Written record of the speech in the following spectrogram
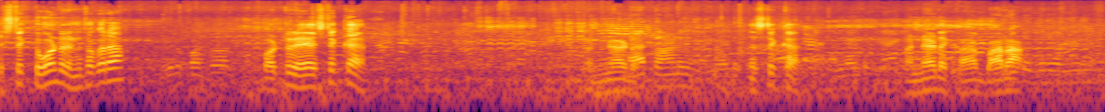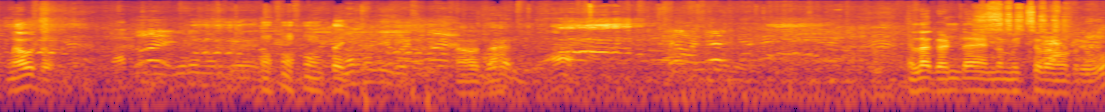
ಎಷ್ಟಕ್ಕೆ ತೊಗೊಂಡ್ರಿ ತಗೋರ? ಕೊಟ್ರಿ ಎಷ್ಟಕ್ಕೆ? ಹನ್ನೆರಡು. ಎಷ್ಟಕ್ಕ? ಹನ್ನೆರಡಕ್ಕ? ಬಾರ. ಹೌದು. ಹೌದಾ? ಎಲ್ಲ ಗಂಡ ಹೆಣ್ಣು ಮಿಕ್ಸ್ ಅದ ನೋಡ್ರಿ ಇವು.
